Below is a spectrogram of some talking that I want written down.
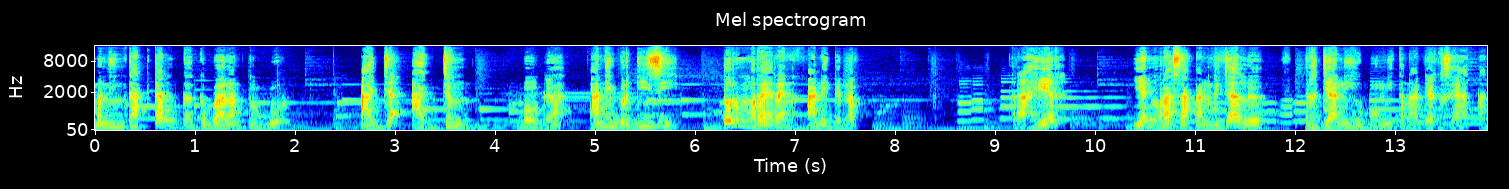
meningkatkan kekebalan tubuh ajak ajeng boga aneh bergizi tur mereren aneh genep. Terakhir Yen merasakan gejala perjani hubungi tenaga kesehatan.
